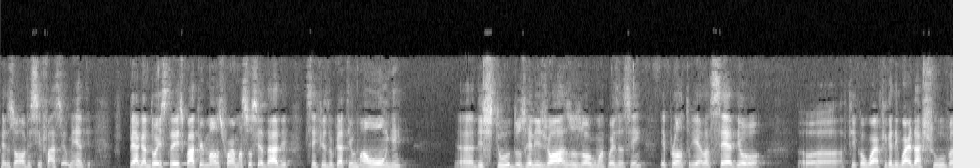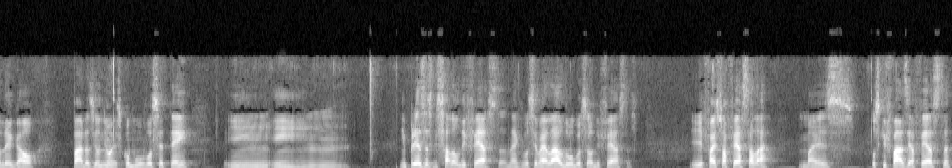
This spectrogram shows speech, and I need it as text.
resolve-se facilmente. Pega dois, três, quatro irmãos, forma uma sociedade sem fins lucrativos, uma ONG uh, de estudos religiosos ou alguma coisa assim, e pronto. E ela cede o. o fica, fica de guarda-chuva legal para as reuniões, como você tem em, em empresas de salão de festas, né? Que você vai lá, aluga o salão de festas e faz sua festa lá. Mas os que fazem a festa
